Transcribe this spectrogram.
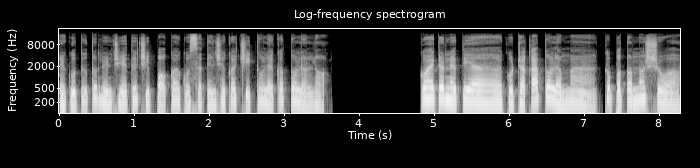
để cụ tứ tôi nên chơi tứ chỉ bỏ coi cụ sai tiền chơi có chỉ tôi lại có tôi là lọ. Cô hai trên này tiền ờ, cụ trả cá tôi là mà, có bỏ tôi nó sùa.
